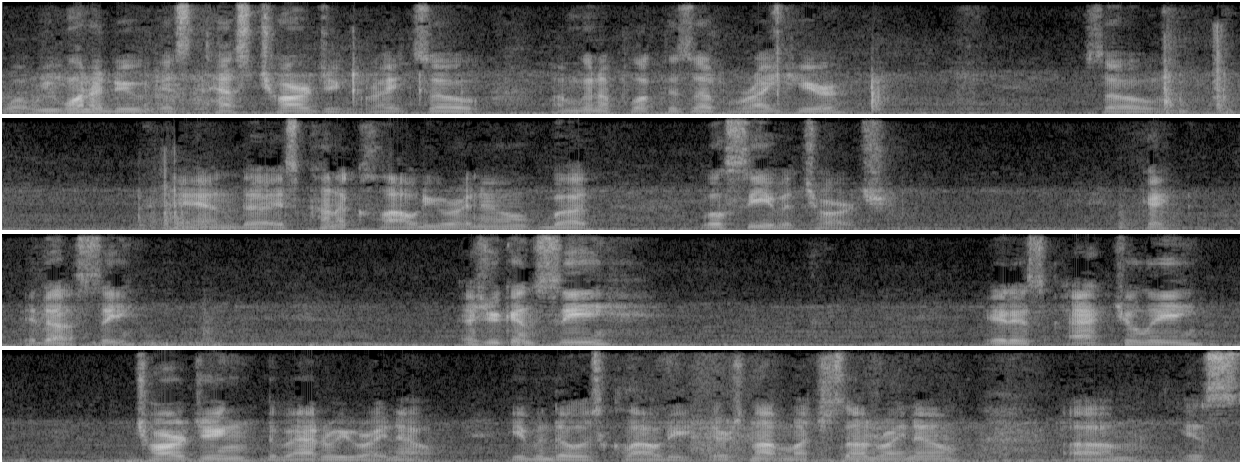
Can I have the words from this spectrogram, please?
What we want to do is test charging right? So I'm gonna plug this up right here. So and uh, it's kind of cloudy right now but we'll see if it charge okay? It does. See? As you can see it is actually charging the battery right now even though it's cloudy. There's not much sun right now. Um, it's,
